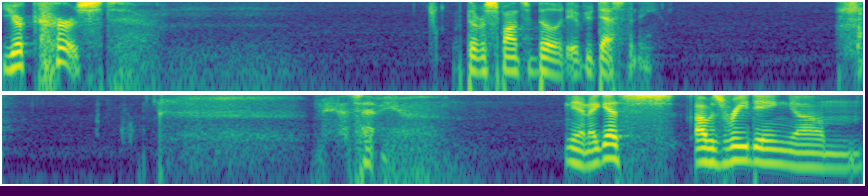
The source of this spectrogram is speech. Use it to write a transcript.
You're cursed with the responsibility of your destiny. Man, that's heavy. Yeah, and I guess I was reading. Um,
